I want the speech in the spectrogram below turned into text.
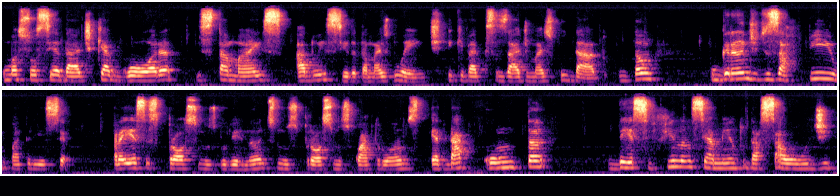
uma sociedade que agora está mais adoecida, está mais doente e que vai precisar de mais cuidado. Então, o grande desafio, Patrícia, para esses próximos governantes, nos próximos quatro anos, é dar conta desse financiamento da saúde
